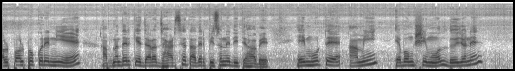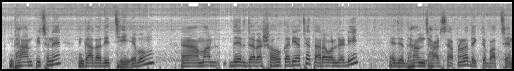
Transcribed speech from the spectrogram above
অল্প অল্প করে নিয়ে আপনাদেরকে যারা ঝাড়ছে, তাদের পিছনে দিতে হবে। এই মুহূর্তে আমি এবং শিমুল দুইজনে ধান পিছনে গাদা দিচ্ছি এবং আমাদের যারা সহকারী আছে, তারা অলরেডি এই যে ধান ঝাড়ছে, আপনারা দেখতে পাচ্ছেন।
